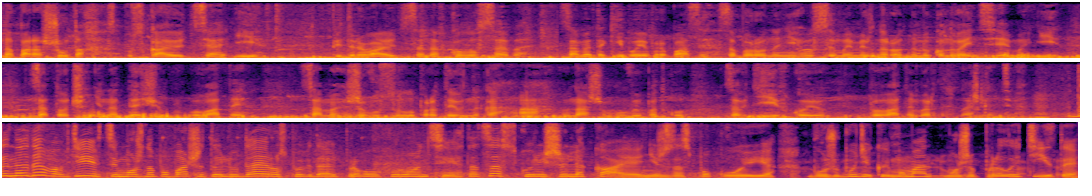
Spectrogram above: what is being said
на парашутах спускаються і підриваються навколо себе. Саме такі боєприпаси заборонені усіми міжнародними конвенціями і заточені на те, щоб вбивати саме живу силу противника, а в нашому випадку з Авдіївкою вбивати мирних мешканців. Де не де в Авдіївці можна побачити людей, розповідають правоохоронці. Та це скоріше лякає, ніж заспокоює, бо ж у будь-який момент може прилетіти.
